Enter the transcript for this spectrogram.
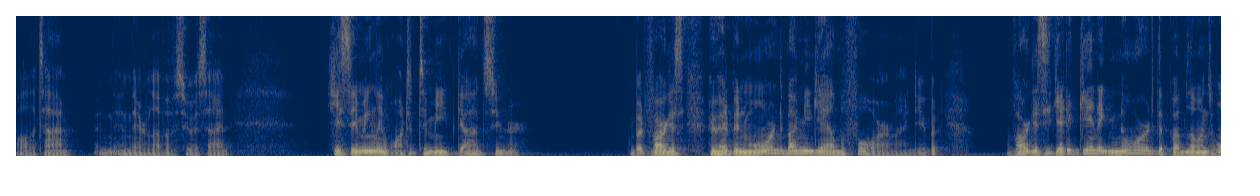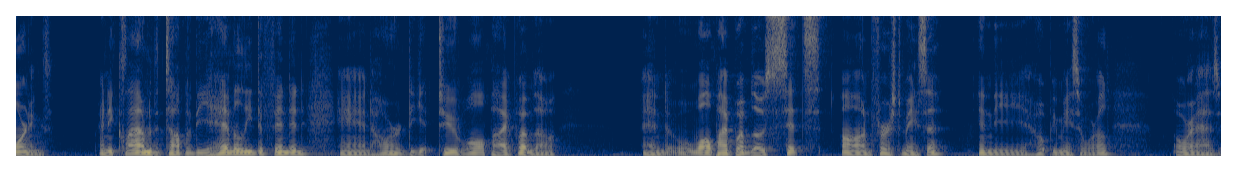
all the time and, in their love of suicide. He seemingly wanted to meet God sooner. But Vargas, who had been warned by Miguel before, mind you, but Vargas yet again ignored the Puebloans' warnings, and he climbed to the top of the heavily defended and hard to get to Walpi Pueblo. And Walpi Pueblo sits on First Mesa in the Hopi Mesa world, or as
